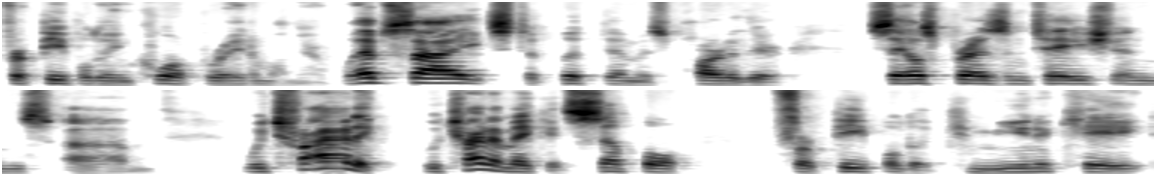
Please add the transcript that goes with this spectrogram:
for people to incorporate them on their websites, to put them as part of their sales presentations. Um, we try to we try to make it simple for people to communicate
